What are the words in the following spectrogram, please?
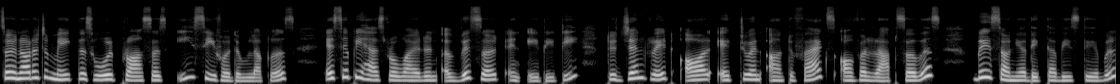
So in order to make this whole process easy for developers, SAP has provided a wizard in ADT to generate all end-to-end artifacts of a RAP service based on your database table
